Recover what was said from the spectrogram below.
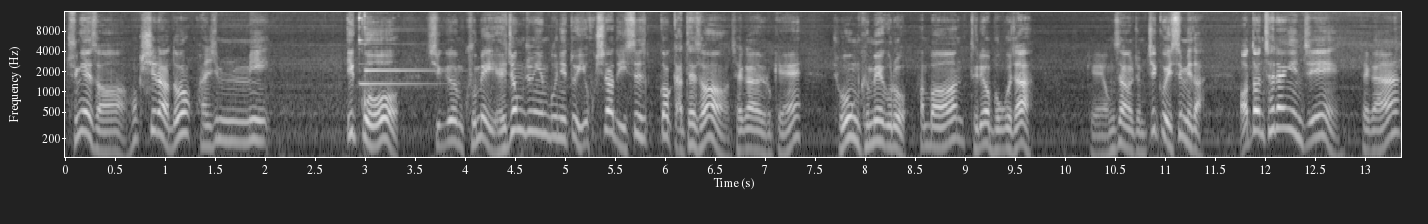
중에서 혹시라도 관심이 있고 지금 구매 예정 중인 분이 또 혹시라도 있을 것 같아서 제가 이렇게 좋은 금액으로 한번 드려보고자 이렇게 영상을 좀 찍고 있습니다. 어떤 차량인지 제가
